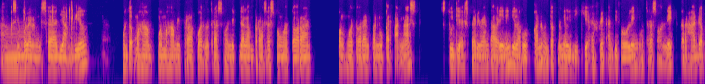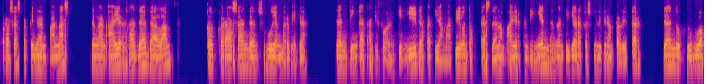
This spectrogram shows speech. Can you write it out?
Nah, kesimpulan yang bisa diambil untuk memahami perlakuan ultrasonik dalam proses pengotoran pengotoran penukar panas, Studi eksperimental ini dilakukan untuk menyelidiki efek antifouling ultrasonik terhadap proses perpindahan panas dengan air ada dalam kekerasan dan suhu yang berbeda. Dan tingkat antifouling tinggi dapat diamati untuk tes dalam air pendingin dengan 300 mg per liter dan 22,5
